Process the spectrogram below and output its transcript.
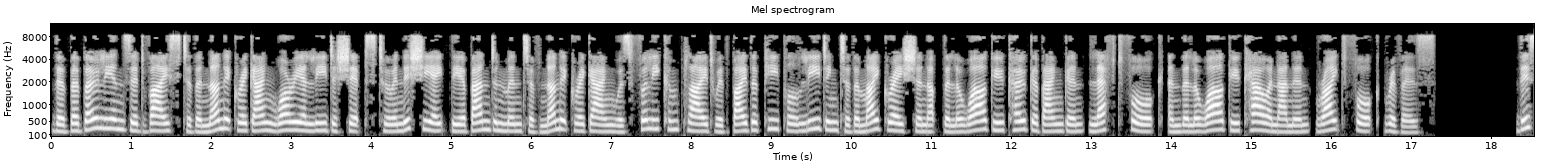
The Babolians' advice to the Nunuk Ragang warrior leaderships to initiate the abandonment of Nunuk Ragang was fully complied with by the people leading to the migration up the Liwagu Kogabangan left fork and the Liwagu Kawananan right fork rivers. This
